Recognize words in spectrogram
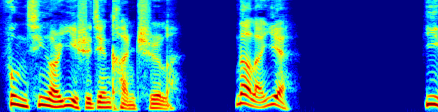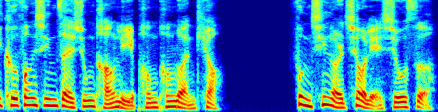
凤青儿一时间看痴了。纳兰叶，一颗芳心在胸膛里砰砰乱跳，凤青儿俏脸羞涩。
